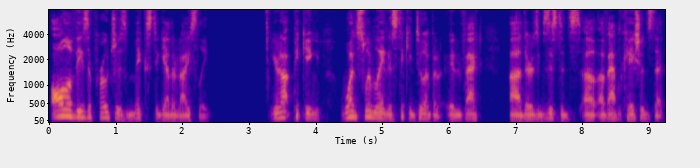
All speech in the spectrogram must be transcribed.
all of these approaches mixed together nicely. You're not picking one swim lane and sticking to it, but in fact, uh, there's existence of, of, applications that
